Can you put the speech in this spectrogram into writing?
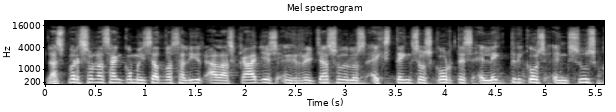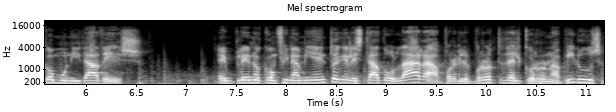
Las personas han comenzado a salir a las calles en rechazo de los extensos cortes eléctricos en sus comunidades. En pleno confinamiento en el estado Lara por el brote del coronavirus,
